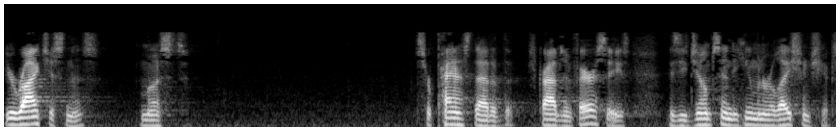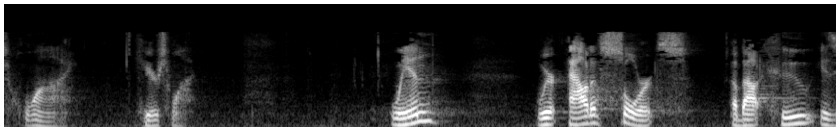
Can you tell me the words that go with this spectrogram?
Your righteousness must surpass that of the scribes and Pharisees is he jumps into human relationships. Why? Here's why. When we're out of sorts about who is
